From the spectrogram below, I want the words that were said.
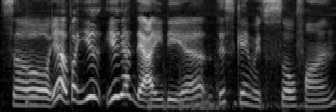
So, yeah, but you, you get the idea. This game is so fun.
